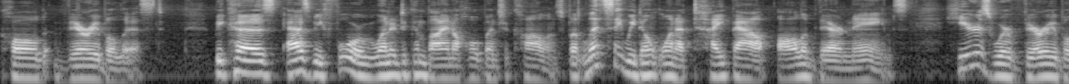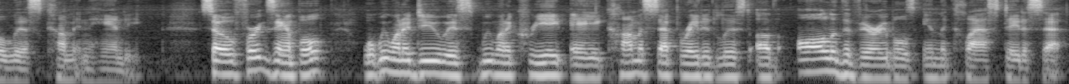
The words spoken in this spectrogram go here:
called variable list. Because as before, we wanted to combine a whole bunch of columns. But let's say we don't want to type out all of their names. Here's where variable lists come in handy. So for example, what we want to do is we want to create a comma separated list of all of the variables in the class data set.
